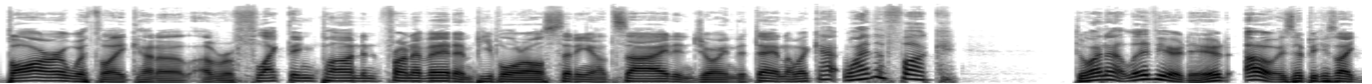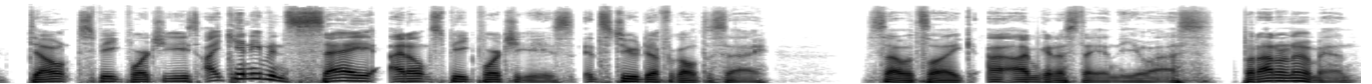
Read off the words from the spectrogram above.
bar with like kind of a reflecting pond in front of it, and people are all sitting outside enjoying the day. And I'm like, why the fuck? Do I not live here, dude? Oh, is it because I don't speak Portuguese? I can't even say I don't speak Portuguese. It's too difficult to say. So it's like I, am gonna stay in the U.S. But I don't know, man.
